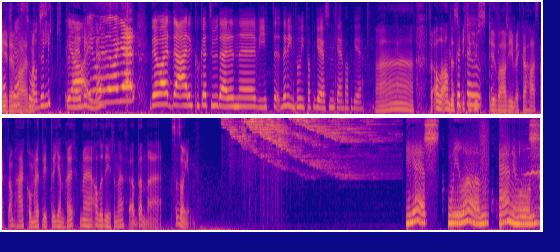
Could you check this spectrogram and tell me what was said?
jeg tror jeg var så Max? du likte Ja, det jo, bildet. det var gøy! Det, var, det er en kukatu. Det er en uh, hvit Det ligner på en hvit papegøye som ikke er en papegøye. Ah, for alle andre som ikke husker hva Vibeke har snakket om, her kommer det et lite gjenhør med alle dyrene fra denne sesongen. Yes, we love animals.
